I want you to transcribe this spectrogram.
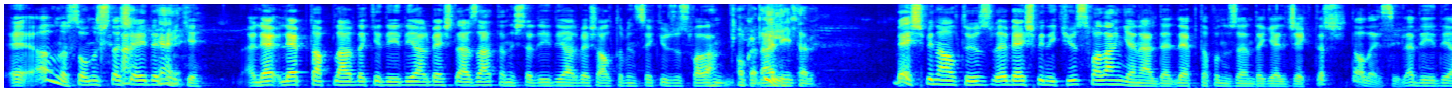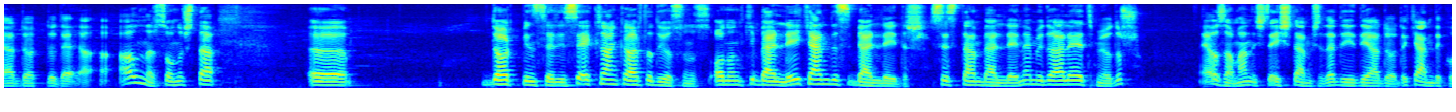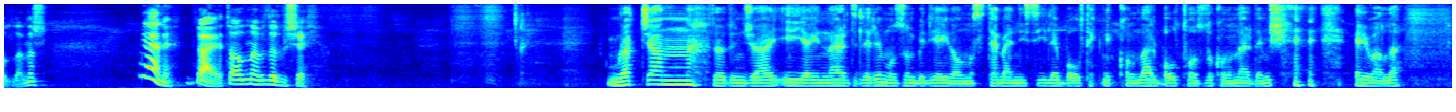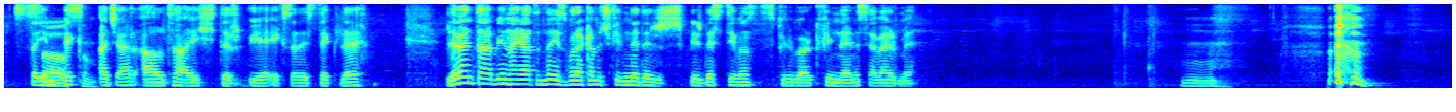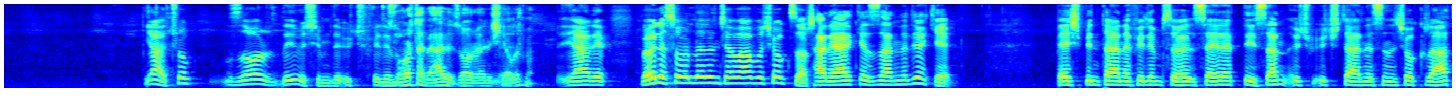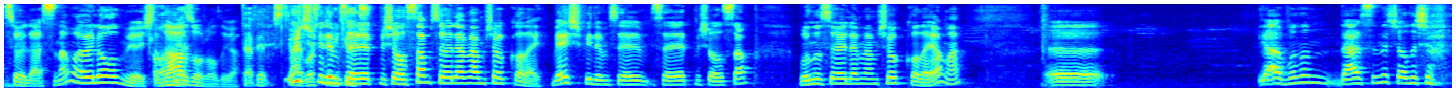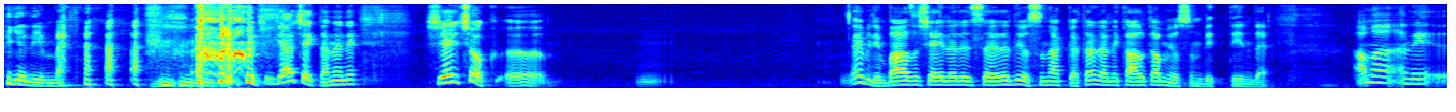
E, alınır sonuçta Ha, şey de yani. değil ki. La- laptoplardaki DDR5'ler zaten işte DDR5 6800 falan O kadar değil, tabii. 5600 ve 5200 falan genelde laptopun üzerinde gelecektir. Dolayısıyla DDR4'lü de alınır. Sonuçta e, 4000 serisi ekran kartı diyorsunuz. Onunki belleği kendisi belleğidir. Sistem belleğine müdahale etmiyordur. E o zaman işte işlemci de DDR4'ü kendi kullanır. Yani gayet alınabilir bir şey. Muratcan 4. ay iyi yayınlar dilerim. Uzun bir yayın olması temennisiyle bol teknik konular, bol tozlu konular demiş. Eyvallah. Sayın Pek. Acar 6 aydır üye ekstra destekle. Levent abinin hayatında iz bırakan 3 film nedir? Bir de Steven Spielberg filmlerini sever mi? Ya çok zor değil mi şimdi 3 film? Zor tabii abi zor öyle şey olur mu? Yani böyle soruların cevabı çok zor. Hani herkes zannediyor ki 5000 tane film seyrettiysen 3 3 tanesini çok rahat söylersin ama öyle olmuyor işte. Olmuyor. Daha zor oluyor. Tabii. Star 3 Wars film 1, 2, 3. seyretmiş olsam söylemem çok kolay. 5 film seyre- seyretmiş olsam bunu söylemem çok kolay ama e, ya bunun dersini çalışıp geleyim ben. Çünkü gerçekten hani şey çok e, ne bileyim bazı şeyleri seyrediyorsun hakikaten hani kalkamıyorsun bittiğinde. Ama hani e,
